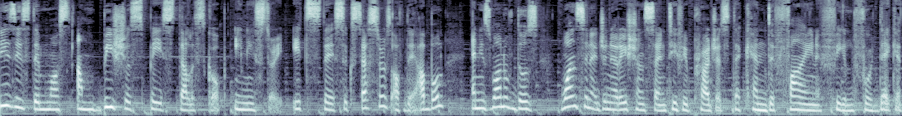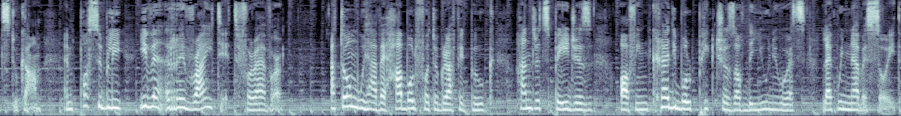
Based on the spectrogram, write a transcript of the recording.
this is the most ambitious space telescope in history. It's the successors of the Hubble and is one of those once in a generation scientific projects that can define a field for decades to come and possibly even rewrite it forever. At home, we have a Hubble photographic book, hundreds pages of incredible pictures of the universe like we never saw it.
